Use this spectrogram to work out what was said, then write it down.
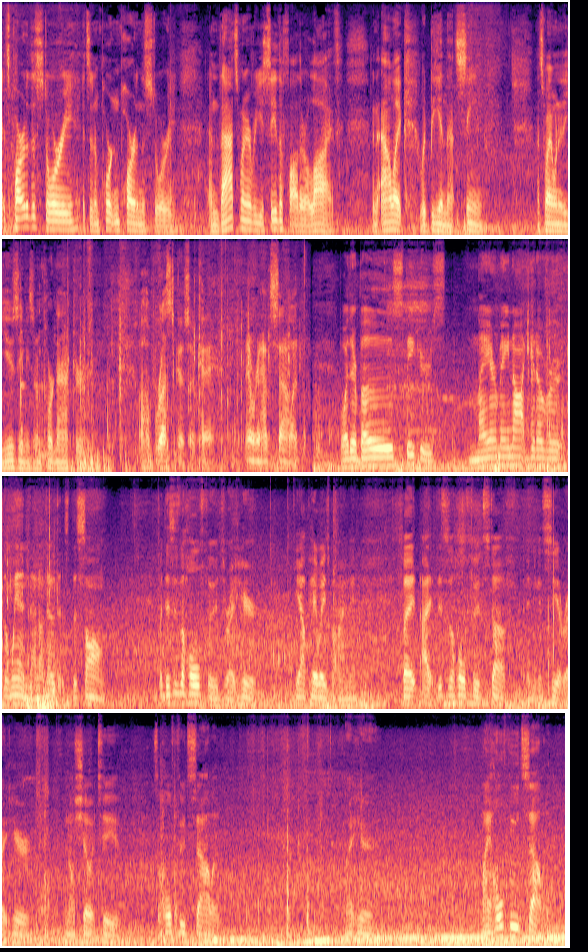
It's part of the story, it's an important part in the story. And that's whenever you see the father alive. And Alec would be in that scene. That's why I wanted to use him. He's an important actor. I hope Rust goes okay. Now we're gonna have the salad. Boy, they're Bose speakers. May or may not get over the wind. I don't know this the song. But this is the Whole Foods right here. Yeah, Pei Wei's behind me. But I, this is a Whole Food stuff, and you can see it right here. And I'll show it to you. It's a Whole Food salad. Right here. My Whole Food salad.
